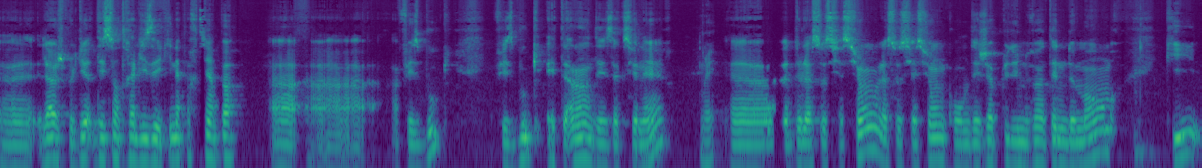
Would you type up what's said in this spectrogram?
là je peux le dire, décentralisée, qui n'appartient pas à, Facebook. Facebook est un des actionnaires. de l'association. L'association compte déjà plus d'une vingtaine de membres qui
